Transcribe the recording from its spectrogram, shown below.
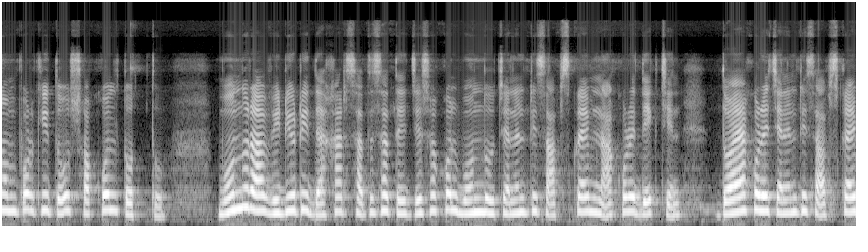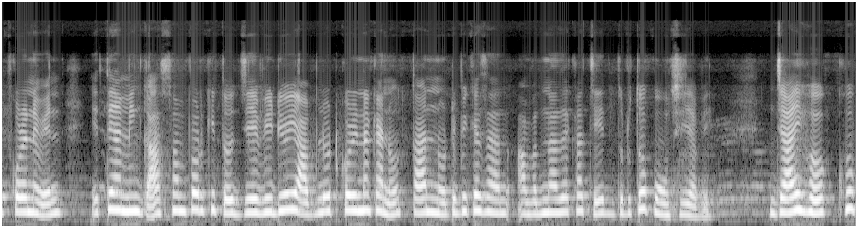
সম্পর্কিত সকল তথ্য। বন্ধুরা, ভিডিওটি দেখার সাথে সাথে যে সকল বন্ধু চ্যানেলটি সাবস্ক্রাইব না করে দেখছেন, দয়া করে চ্যানেলটি সাবস্ক্রাইব করে নেবেন। এতে আমি গাছ সম্পর্কিত যে ভিডিওই আপলোড করি না কেন, তার নোটিফিকেশান আপনাদের কাছে দ্রুত পৌঁছে যাবে। যাই হোক, খুব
